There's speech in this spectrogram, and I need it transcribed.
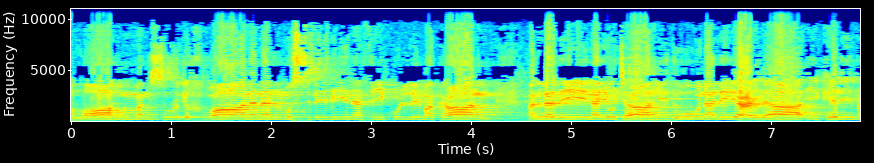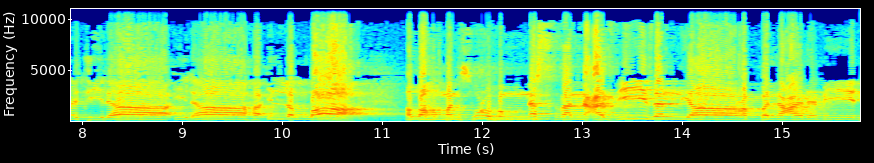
اللهم انصر إخواننا المسلمين في كل مكان. الذين يجاهدون لإعلاء كلمة لا إله إلا الله. اللهم انصرهم نصرا عزيزا يا رب العالمين.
